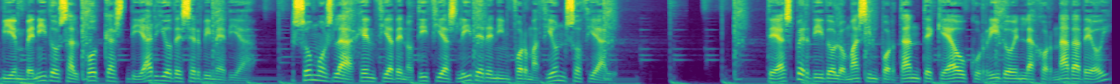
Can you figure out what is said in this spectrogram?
Bienvenidos al podcast diario de Servimedia. Somos la agencia de noticias líder en información social. ¿Te has perdido lo más importante que ha ocurrido en la jornada de hoy?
